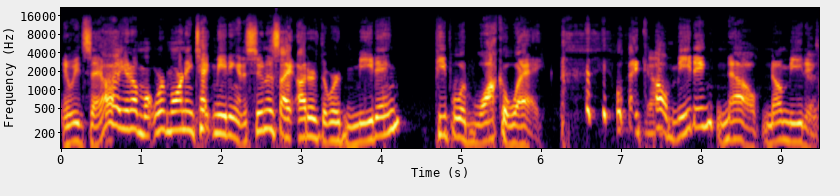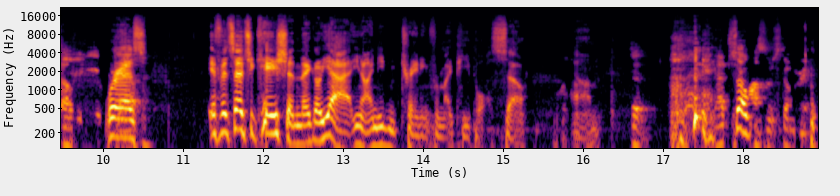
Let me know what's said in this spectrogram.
And we'd say, Oh, you know, we're Morning Tech Meeting. And as soon as I uttered the word meeting, people would walk away. like, yeah. oh, meeting? No, no meeting. Whereas yeah. if it's education, they go, yeah, you know, I need training for my people. So, um, that's so, an awesome story.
